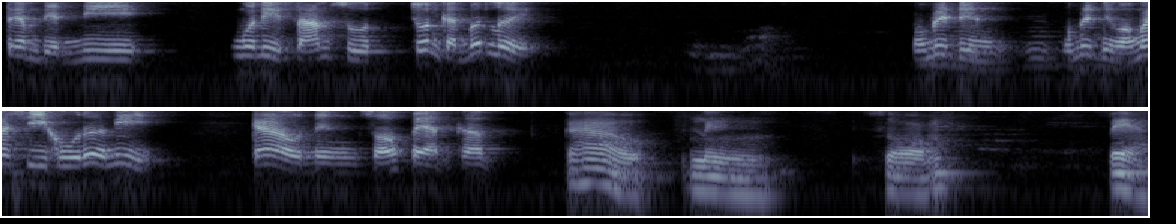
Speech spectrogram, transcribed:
แต้มเด่นมี งวดนี้สามสูตรชนกันเบิดเลย ผมได้ดึง ผมได้ดึงออกมา4คู่เด้อมีเก้าหนึ่งสองแปดครับเก้าหนึ่งสองแปด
